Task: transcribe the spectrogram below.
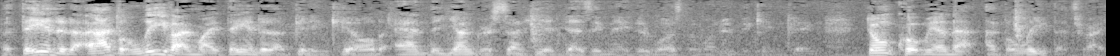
But they ended up, I believe I'm right, they ended up getting killed, and the younger son he had designated was the one who became king. Don't quote me on that, I believe that's right.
